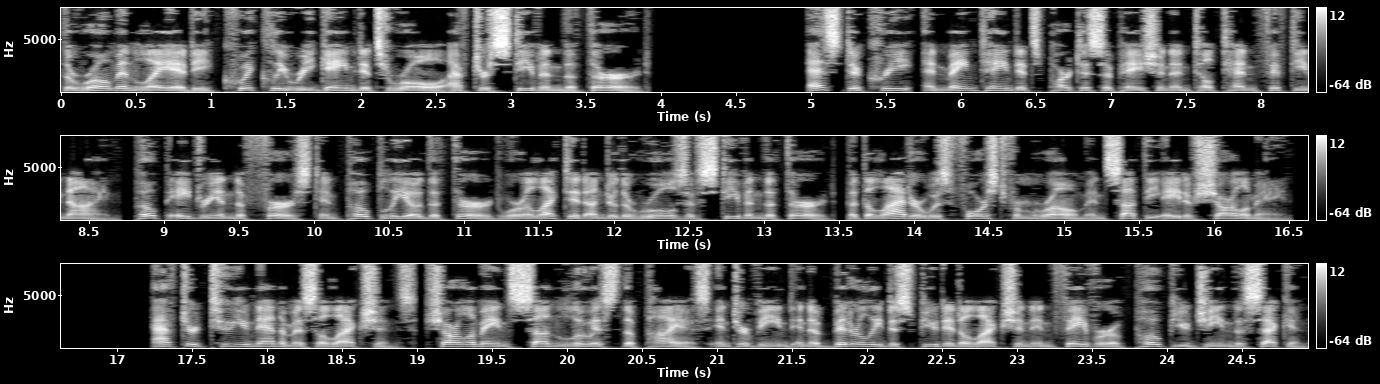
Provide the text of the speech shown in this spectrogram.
the Roman laity quickly regained its role after Stephen III's decree, and maintained its participation until 1059. Pope Adrian I and Pope Leo III were elected under the rules of Stephen III, but the latter was forced from Rome and sought the aid of Charlemagne. After two unanimous elections, Charlemagne's son Louis the Pious intervened in a bitterly disputed election in favour of Pope Eugene II.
